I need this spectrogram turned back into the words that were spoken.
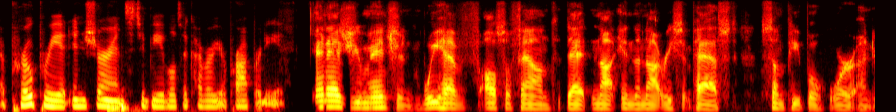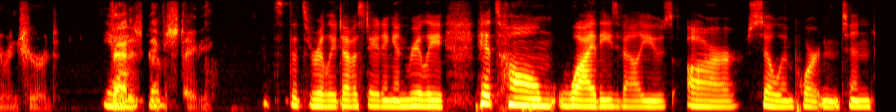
appropriate insurance to be able to cover your property And as you mentioned, we have also found that not in the not recent past, some people were underinsured. That is devastating. it's, that's really devastating and really hits home why these values are so important and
